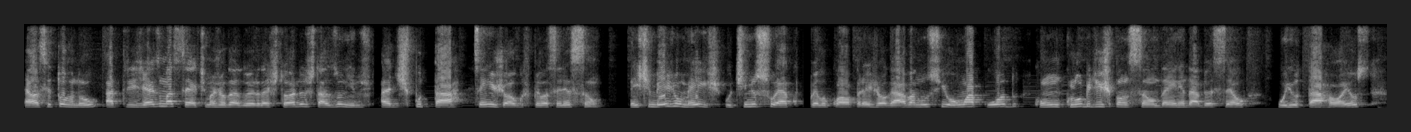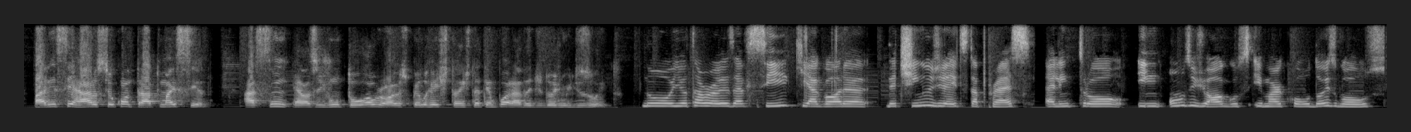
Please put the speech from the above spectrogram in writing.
ela se tornou a 37ª jogadora da história dos Estados Unidos a disputar 100 jogos pela seleção. Neste mesmo mês, o time sueco pelo qual a pré jogava anunciou um acordo com um clube de expansão da NWSL, o Utah Royals, para encerrar o seu contrato mais cedo. Assim, ela se juntou ao Royals pelo restante da temporada de 2018 no Utah Royals FC, que agora detinha os direitos da Press. Ela entrou em 11 jogos e marcou dois gols.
